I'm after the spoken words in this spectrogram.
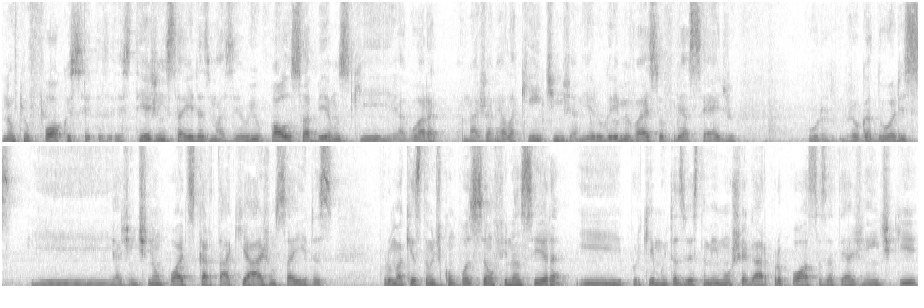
Não que o foco esteja em saídas, mas eu e o Paulo sabemos que agora na janela quente em janeiro o Grêmio vai sofrer assédio por jogadores e a gente não pode descartar que hajam saídas por uma questão de composição financeira e porque muitas vezes também vão chegar propostas até a gente que,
